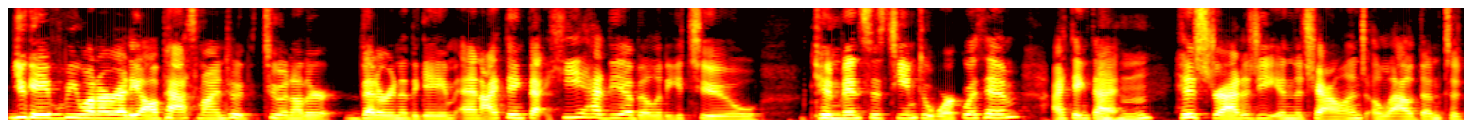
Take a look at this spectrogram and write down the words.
You gave me one already. I'll pass mine to to another veteran of the game, and I think that he had the ability to convince his team to work with him. I think that Mm-hmm. his strategy in the challenge allowed them to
